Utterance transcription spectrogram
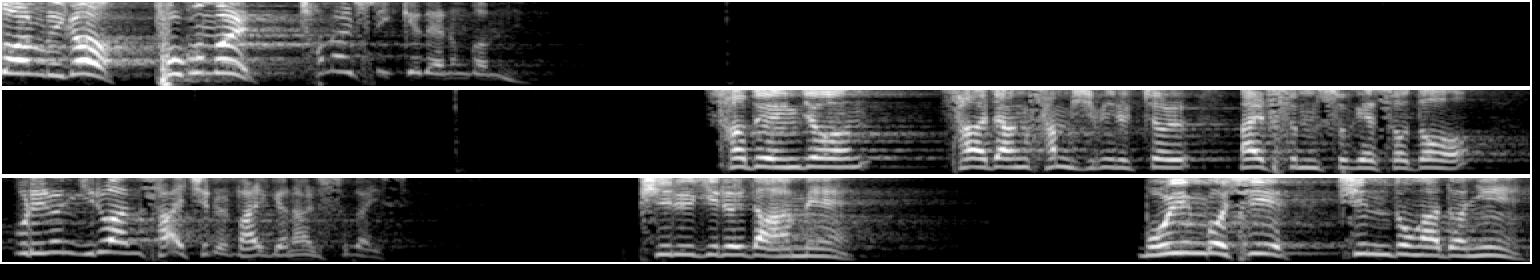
또한 우리가 복음을 전할 수 있게 되는 겁니다. 사도행전 4장 31절 말씀 속에서도 우리는 이러한 사실을 발견할 수가 있어요. 필기를 다음에 모인 것이 진동하더니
